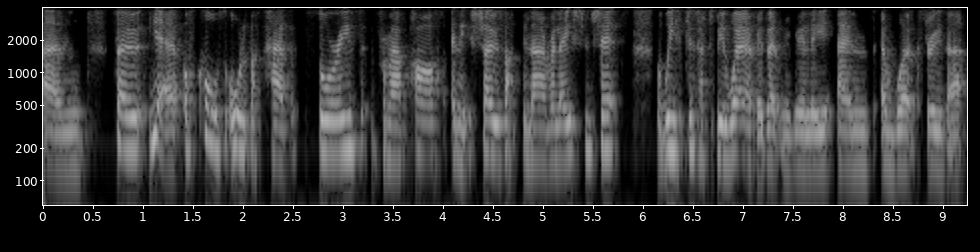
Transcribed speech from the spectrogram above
Um, so yeah of course all of us have stories from our past and it shows up in our relationships but we just have to be aware of it don't we really and and work through that.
